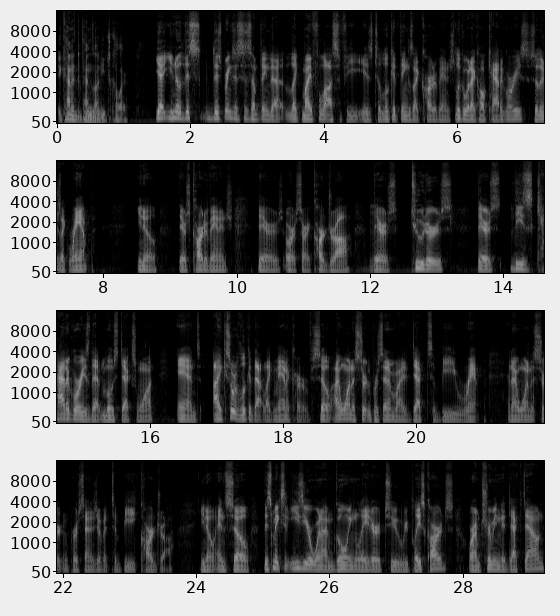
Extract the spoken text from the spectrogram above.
it kind of depends on each color. Yeah, you know this this brings us to something that like my philosophy is to look at things like card advantage. Look at what I call categories. So there's like ramp, you know, there's card advantage, there's or sorry, card draw, there's tutors, there's these categories that most decks want, and I sort of look at that like mana curve. So I want a certain percent of my deck to be ramp, and I want a certain percentage of it to be card draw. You know, and so this makes it easier when I'm going later to replace cards or I'm trimming the deck down.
